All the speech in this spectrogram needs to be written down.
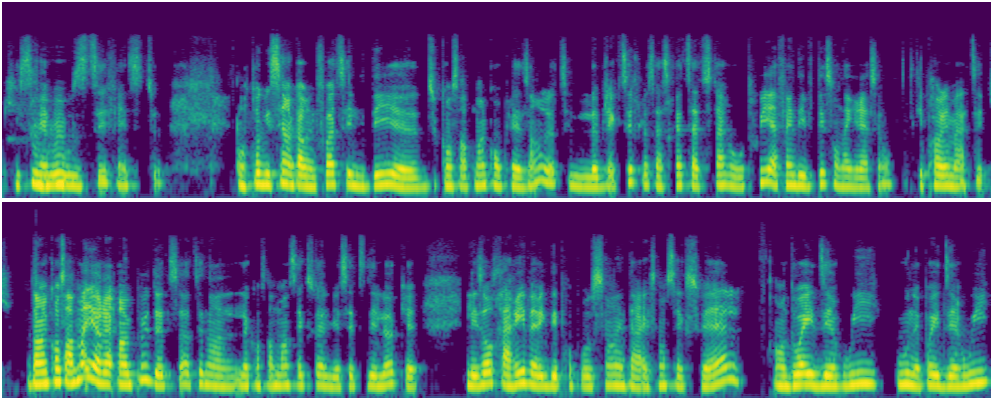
qui seraient mm-hmm. positifs, et ainsi de suite. On trouve ici encore une fois l'idée euh, du consentement complaisant. L'objectif, ça serait de satisfaire autrui afin d'éviter son agression, ce qui est problématique. Dans le consentement, il y aurait un peu de ça, dans le consentement sexuel. Il y a cette idée-là que les autres arrivent avec des propositions d'interaction sexuelle. On doit y dire oui ou ne pas y dire oui,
